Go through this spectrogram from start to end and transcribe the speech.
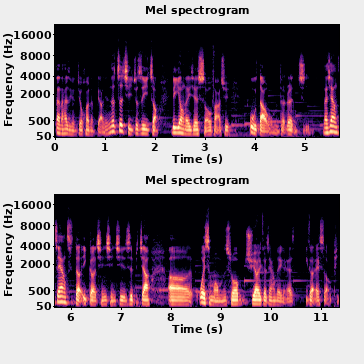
但他可能就换了表情。那这其实就是一种利用了一些手法去误导我们的认知。那像这样子的一个情形，其实是比较呃，为什么我们说需要一个这样的一个一个 SOP？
